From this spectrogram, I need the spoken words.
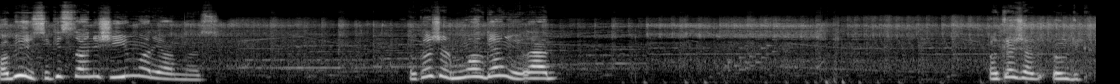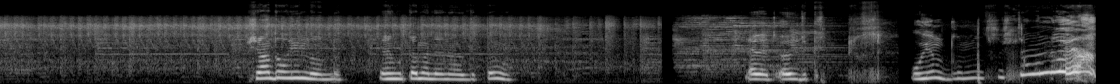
Abi 8 tane şeyim var yalnız. Arkadaşlar mal gelmiyor lan. Arkadaşlar öldük. Şu anda oyun dondu. Ben muhtemelen öldük değil mi? Evet öldük. Oyun. Sıçtım ya.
